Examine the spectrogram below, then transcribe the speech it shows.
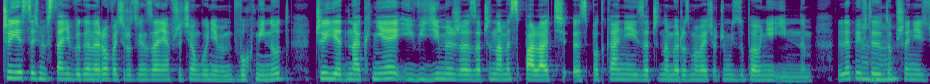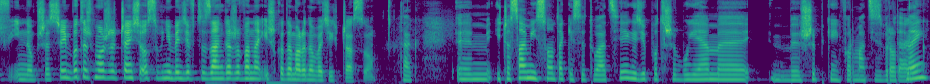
czy jesteśmy w stanie wygenerować rozwiązania w przeciągu, nie wiem, dwóch minut, czy jednak nie i widzimy, że zaczynamy spalać e, spotkanie i zaczynamy rozmawiać o czymś zupełnie innym. Lepiej mhm. wtedy to mhm. przenieść w inną przestrzeń, bo też może część osób nie będzie w to zaangażowana i szkoda marnować ich czasu. Tak. I czasami są takie sytuacje, gdzie potrzebujemy szybkiej informacji zwrotnej tak.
